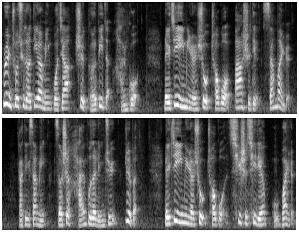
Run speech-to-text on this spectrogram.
润出去的第二名国家是隔壁的韩国，累计移民人数超过八十点三万人。那第三名则是韩国的邻居日本，累计移民人数超过七十七点五万人。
